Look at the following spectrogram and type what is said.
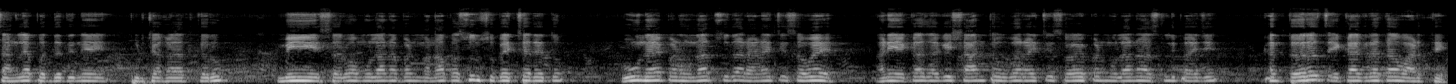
चांगल्या पद्धतीने पुढच्या काळात करू. मी सर्व मुलांना पण मनापासून शुभेच्छा देतो. ऊन आहे पण उन्हात सुद्धा राहण्याची सवय आणि एका जागी शांत उभं राहायची सवय पण मुलांना असली पाहिजे. कारण तरच एकाग्रता वाढते.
